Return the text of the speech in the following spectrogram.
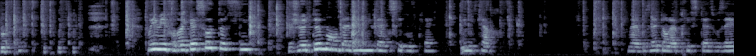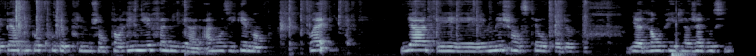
oui, mais il faudrait qu'elle saute aussi. Je demande à l'univers, s'il vous plaît, une carte. vous êtes dans la tristesse, vous avez perdu beaucoup de plumes, j'entends. Lignée familiale, allons-y gaiement. Ouais, il y a des méchancetés autour de vous il y a de l'envie, de la jalousie.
